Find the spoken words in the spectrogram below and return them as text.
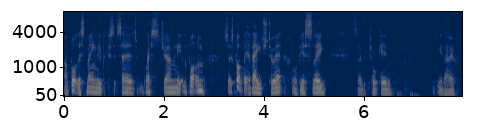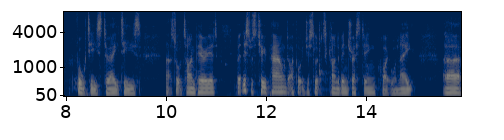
I bought this mainly because it says West Germany at the bottom. So it's got a bit of age to it, obviously. So we're talking, you know, 40s to 80s, that sort of time period. But this was £2. I thought it just looked kind of interesting, quite ornate. Uh,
